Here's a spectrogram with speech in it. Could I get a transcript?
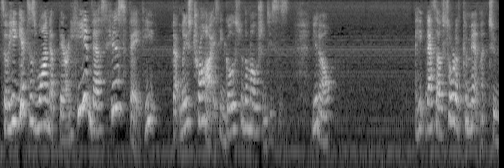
So he gets his wand up there and he invests his faith. He at least tries. He goes through the motions. He says, you know, he, that's a sort of commitment to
